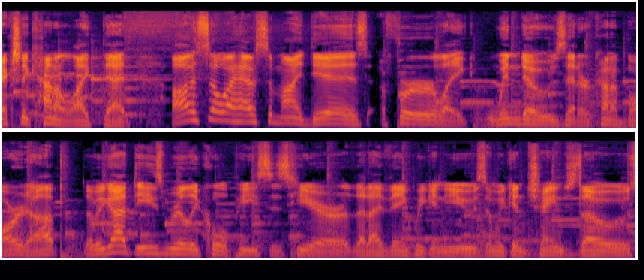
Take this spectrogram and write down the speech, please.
actually kind of like that. Also, I have some ideas for like windows that are kind of barred up. So we got these really cool pieces here that I think we can use and we can change those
